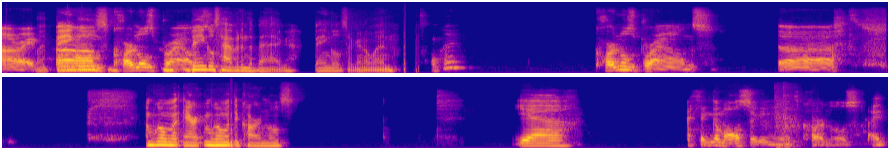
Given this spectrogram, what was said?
All right. But Bengals- um, Cardinals Browns. Bengals have it in the bag. Bengals are gonna win. Okay. Cardinals Browns. Uh I'm going with Eric. I'm going with the Cardinals. Yeah. I think I'm also going to go with Cardinals. I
